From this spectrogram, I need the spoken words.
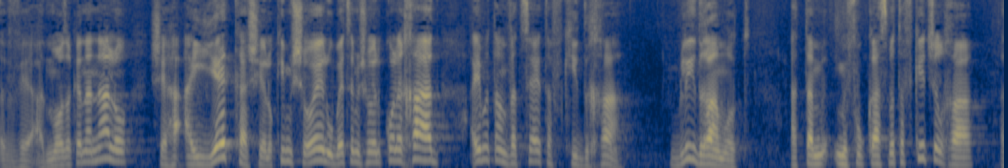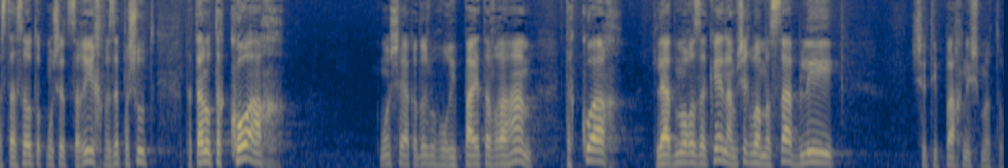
והאדמו"ר הזקן ענה לו שהאייכה שאלוקים שואל, הוא בעצם שואל כל אחד, האם אתה מבצע את תפקידך, בלי דרמות. אתה מפוקס בתפקיד שלך, אז תעשה אותו כמו שצריך, וזה פשוט נתן לו את הכוח, כמו שהקדוש ברוך הוא ריפא את אברהם, את הכוח לאדמו"ר הזקן להמשיך במסע בלי שטיפח נשמתו.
